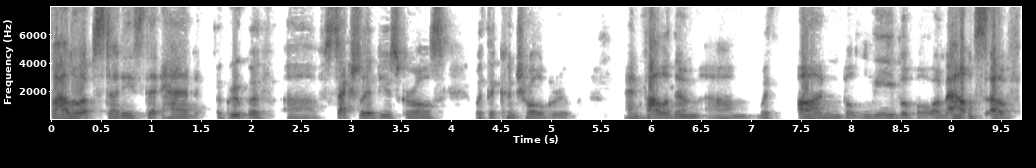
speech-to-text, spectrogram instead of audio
follow-up studies that had a group of uh, sexually abused girls with a control group and followed them um, with unbelievable amounts of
